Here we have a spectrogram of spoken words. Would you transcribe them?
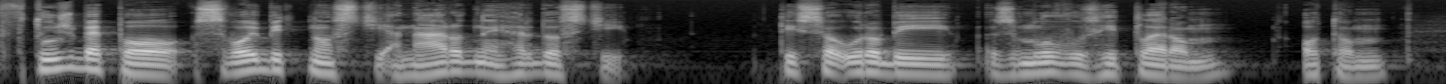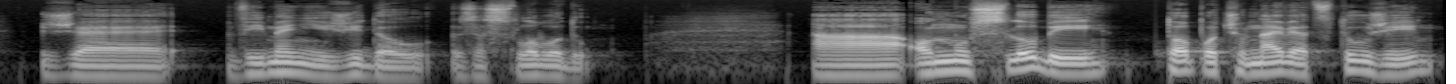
V túžbe po svojbytnosti a národnej hrdosti Tiso urobí zmluvu s Hitlerom o tom, že vymení Židov za slobodu. A on mu slúbi to, po čom najviac túži,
